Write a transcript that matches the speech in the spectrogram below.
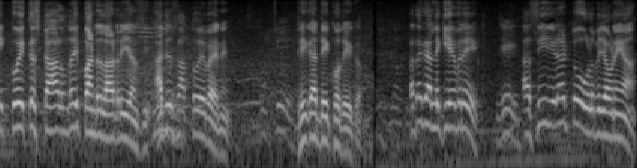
ਇੱਕੋ ਇੱਕ ਸਟਾਲ ਹੁੰਦਾ ਸੀ ਪੰਡ ਲਾਟਰੀ ਏਜੰਸੀ। ਅੱਜ ਸੱਤ ਹੋਏ ਪਏ ਨੇ। ਠੀਕ ਹੈ ਦੇਖੋ ਦੇਖ। ਪਤਾ ਗੱਲ ਕੀ ਹੈ ਵੀਰੇ? ਜੀ। ਅਸੀਂ ਜਿਹੜਾ ਢੋਲ ਵਜਾਉਣੇ ਆ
